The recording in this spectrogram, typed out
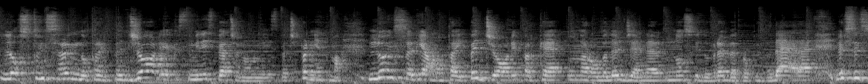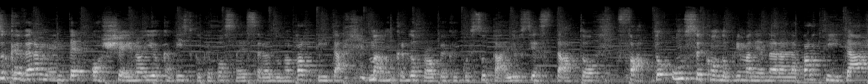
lo sto inserendo tra i peggiori, anche se mi dispiace, no, non mi dispiace per niente, ma lo inseriamo tra i peggiori perché una roba del genere non si dovrebbe proprio vedere, nel senso che è veramente osceno, io capisco che possa essere ad una partita, ma non credo proprio che questo taglio sia stato fatto un secondo prima di andare alla partita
